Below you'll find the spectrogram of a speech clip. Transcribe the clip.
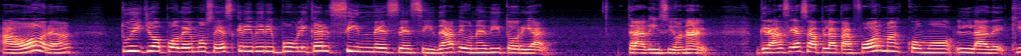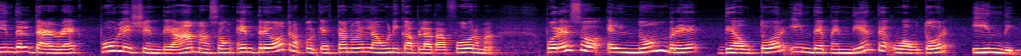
Ahora tú y yo podemos escribir y publicar sin necesidad de una editorial tradicional. Gracias a plataformas como la de Kindle Direct Publishing de Amazon, entre otras, porque esta no es la única plataforma. Por eso el nombre de autor independiente o autor indie.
